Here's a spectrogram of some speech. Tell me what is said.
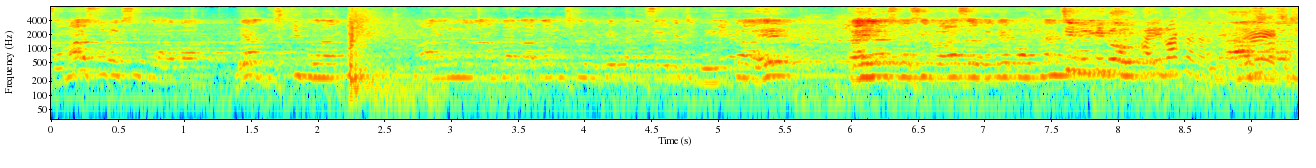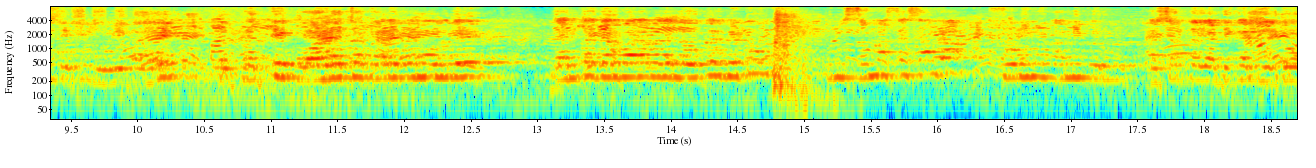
समाज सुरक्षित राहावा या दृष्टिकोनातून माननीय आमदार राधाकृष्ण विखे पाटील साहेबांची भूमिका आहे. कैलासवासी बाळासाहेब विखे पाटलांची भूमिका होती. आज देखील भूमिका आहे. तर प्रत्येक वार्डाच्या कार्यक्रमामध्ये जनता दरबारामध्ये लवकर भेटू. तुम्ही समस्या सांगा सोडून आम्ही करू. हा शब्द या ठिकाणी येतो.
